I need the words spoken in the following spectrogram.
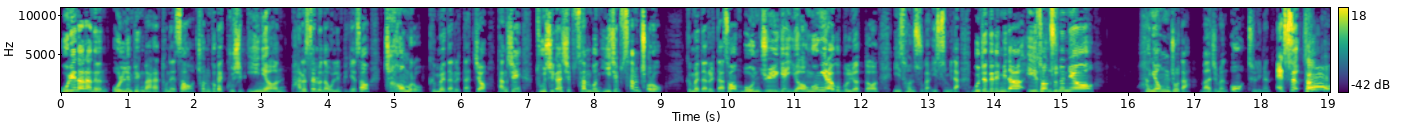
우리나라는 올림픽 마라톤에서 1992년 바르셀로나 올림픽에서 처음으로 금메달을 땄죠. 당시 2시간 13분 23초로 금메달을 따서 몬주익의 영웅이라고 불렸던 이 선수가 있습니다. 문제 드립니다. 이 선수는요. 황영조다. 맞으면 O, 틀리면 X. 3!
